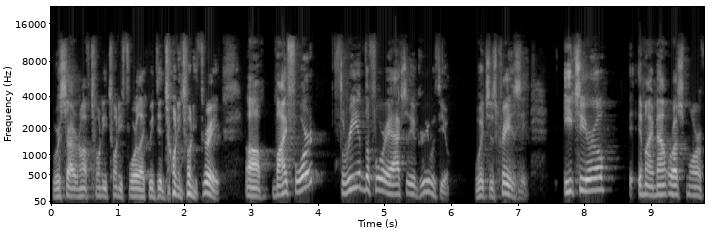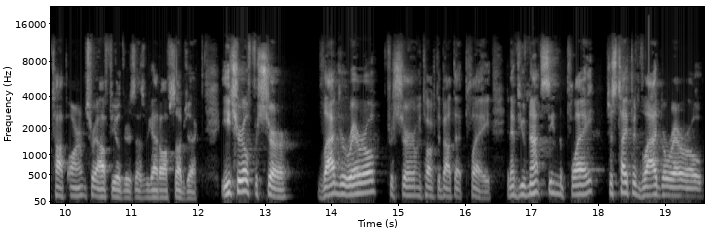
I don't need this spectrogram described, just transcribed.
we're starting off 2024 like we did 2023. Uh, my four, three of the four, I actually agree with you, which is crazy. Ichiro in my Mount Rushmore of top arms for outfielders as we got off subject. Ichiro for sure. Vlad Guerrero for sure. and We talked about that play. And if you've not seen the play, just type in Vlad Guerrero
